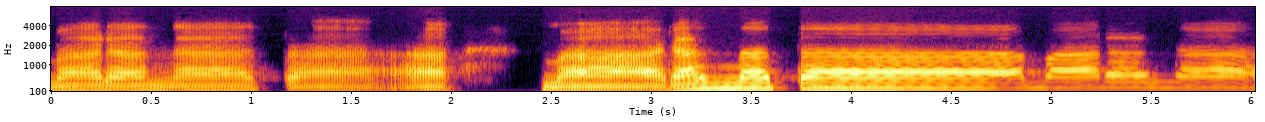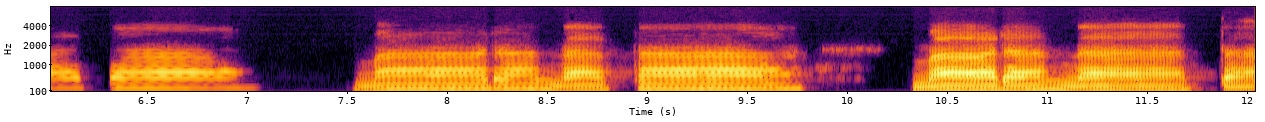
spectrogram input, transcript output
Maranatha, Maranatha, Maranatha, Maranatha, Maranatha.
